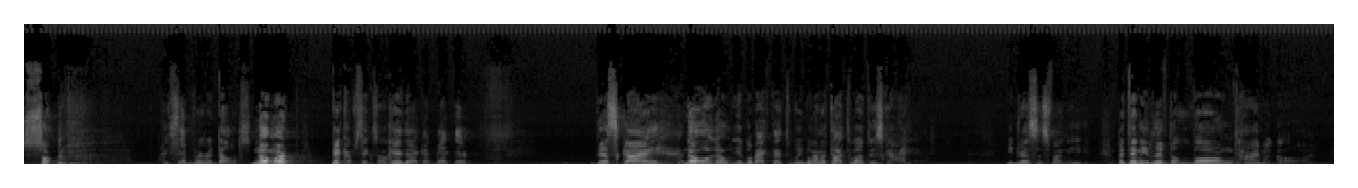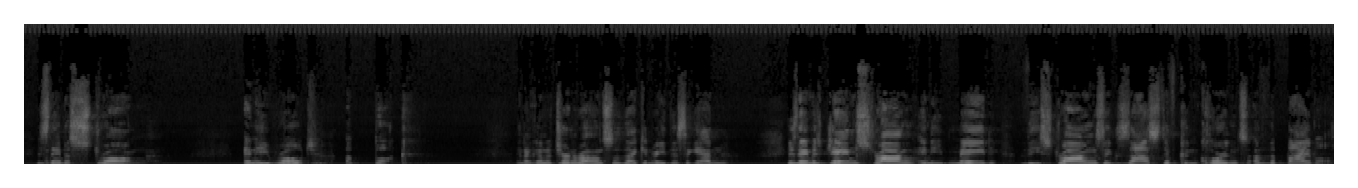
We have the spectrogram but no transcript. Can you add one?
So, I said we're adults. No more pickup sticks. Okay, that back there. This guy. No, no, you go back. That we want to talk about this guy. He dresses funny, but then he lived a long time ago. His name is Strong, and he wrote a book. And I'm going to turn around so that I can read this again. His name is James Strong, and he made the Strong's Exhaustive Concordance of the Bible.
